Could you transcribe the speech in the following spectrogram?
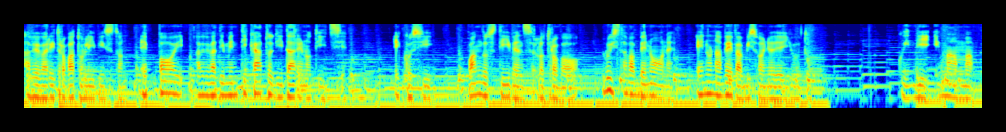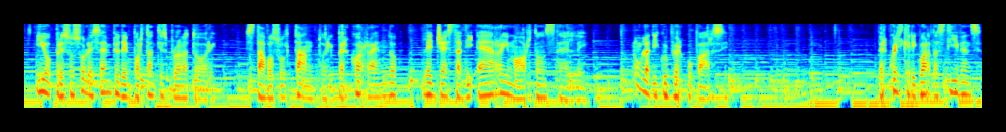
aveva ritrovato Livingstone e poi aveva dimenticato di dare notizie. E così, quando Stevens lo trovò, lui stava benone e non aveva bisogno di aiuto. Quindi, mamma, io ho preso solo esempio da importanti esploratori. Stavo soltanto ripercorrendo le gesta di Henry Morton Stanley. Nulla di cui preoccuparsi. Per quel che riguarda Stevens,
